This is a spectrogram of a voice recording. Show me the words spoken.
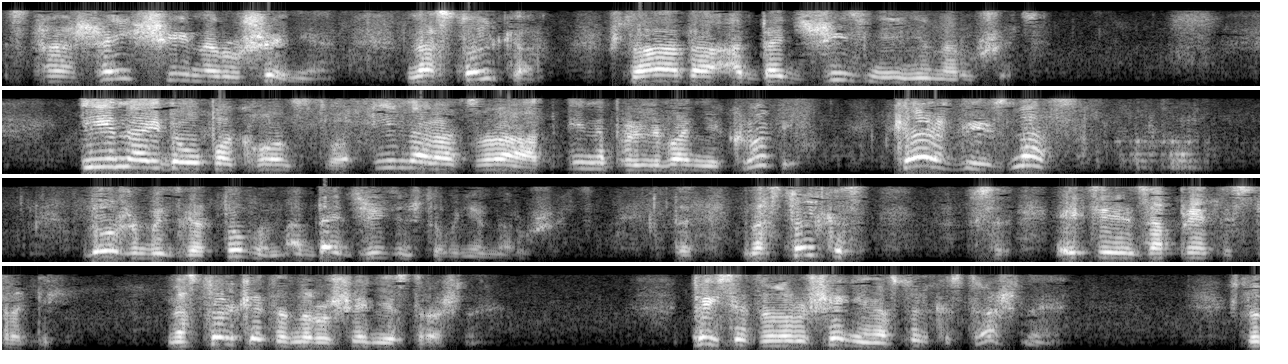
строжайшие нарушения. Настолько, что надо отдать жизни и не нарушить. И на идолопоклонство, и на разврат, и на проливание крови. Каждый из нас должен быть готовым отдать жизнь, чтобы не нарушить. Это настолько эти запреты строги. Настолько это нарушение страшное. То есть это нарушение настолько страшное, что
